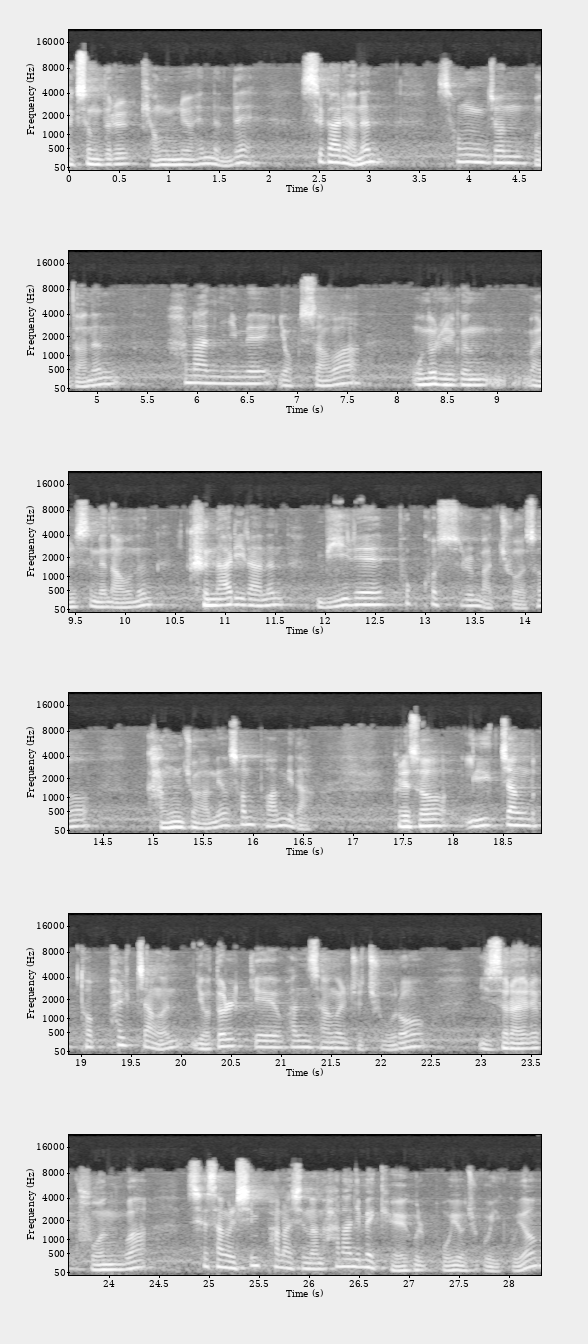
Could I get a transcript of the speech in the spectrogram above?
백성들을 격려했는데 스가랴는 성전보다는 하나님의 역사와 오늘 읽은 말씀에 나오는 그날이라는 미래 포커스를 맞추어서 강조하며 선포합니다. 그래서 1장부터 8장은 8개의 환상을 주축으로 이스라엘의 구원과 세상을 심판하시는 하나님의 계획을 보여주고 있고요.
